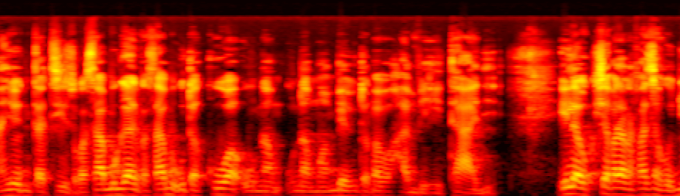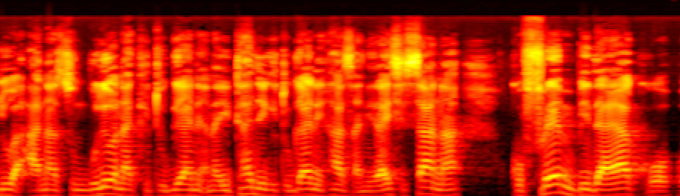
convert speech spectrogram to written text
Na hiyo ni tatizo. Kwa sababu gani? Kwa sababu utakuwa unamwambia una- vitu ambavyo havihitaji. Ila ukishapata nafasi ya kujua anasumbuliwa na kitu gani anahitaji kitu gani hasa ni rahisi sana kuframe bidhaa yako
